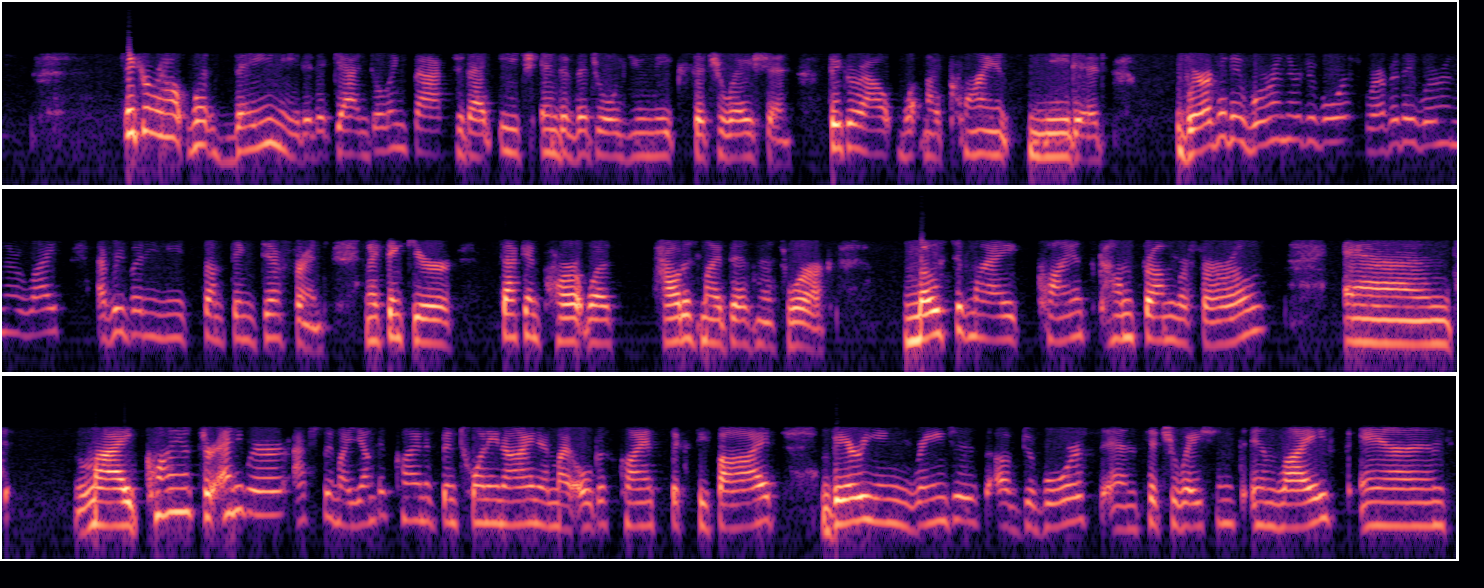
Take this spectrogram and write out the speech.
figure out what they needed. Again, going back to that each individual unique situation, figure out what my clients needed wherever they were in their divorce, wherever they were in their life, everybody needs something different. And I think your second part was how does my business work? Most of my clients come from referrals and my clients are anywhere actually my youngest client has been 29 and my oldest client 65 varying ranges of divorce and situations in life and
